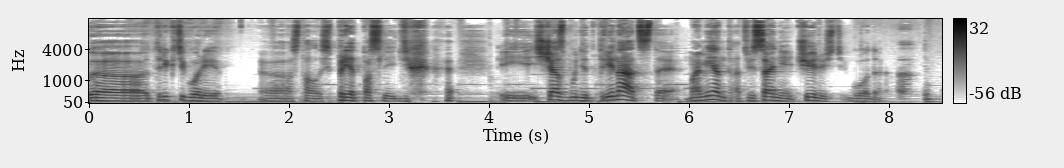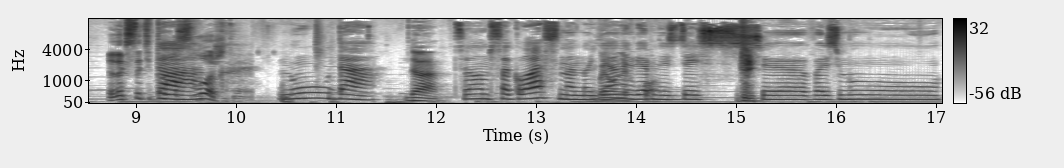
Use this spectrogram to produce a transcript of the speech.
э, Три категории э, осталось, предпоследних. И сейчас будет 13 момент отвисания челюсть года. Это, кстати, было сложно. Ну, да, Да, в целом согласна, но Было я, легко. наверное, здесь возьму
